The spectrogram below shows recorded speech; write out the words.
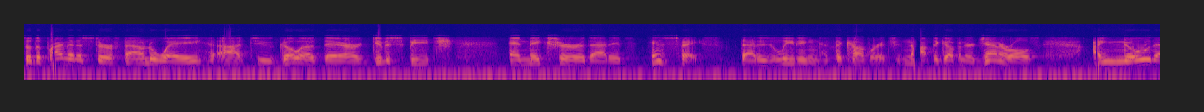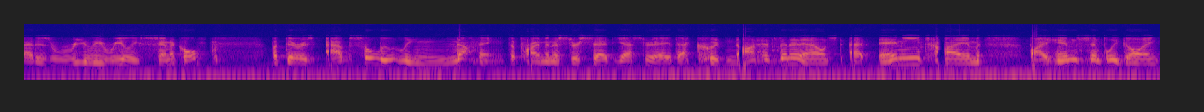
So the prime minister found a way uh, to go out there, give a speech, and make sure that it's his face that is leading the coverage, not the governor general's. I know that is really, really cynical. But there is absolutely nothing the Prime Minister said yesterday that could not have been announced at any time by him simply going,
